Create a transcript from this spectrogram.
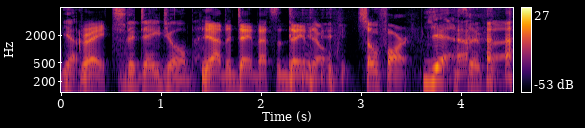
Yep. Great. The day job. Yeah, the day, that's the day job. so far. Yeah, so far.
